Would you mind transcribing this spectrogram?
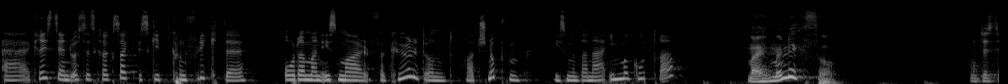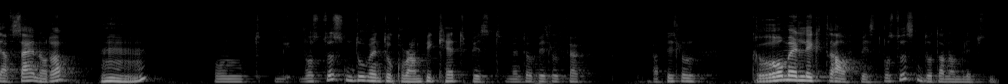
Äh, Christian, du hast jetzt gerade gesagt, es gibt Konflikte oder man ist mal verkühlt und hat Schnupfen. Ist man dann auch immer gut drauf? Manchmal nicht so. Und das darf sein, oder? Mhm. Und was tust denn du, wenn du Grumpy Cat bist? Wenn du ein bisschen, ver, ein bisschen grummelig drauf bist? Was tust denn du dann am liebsten?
